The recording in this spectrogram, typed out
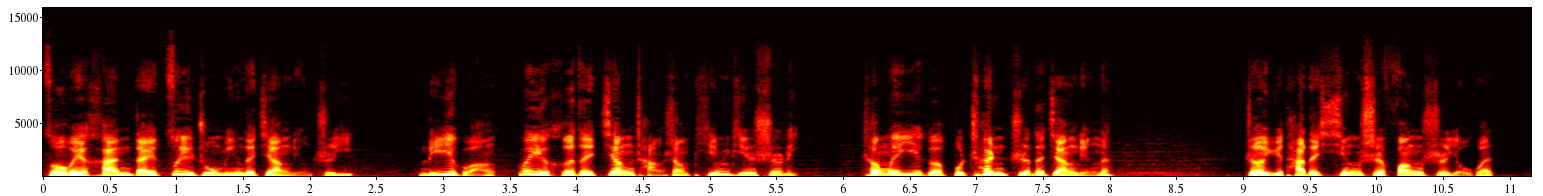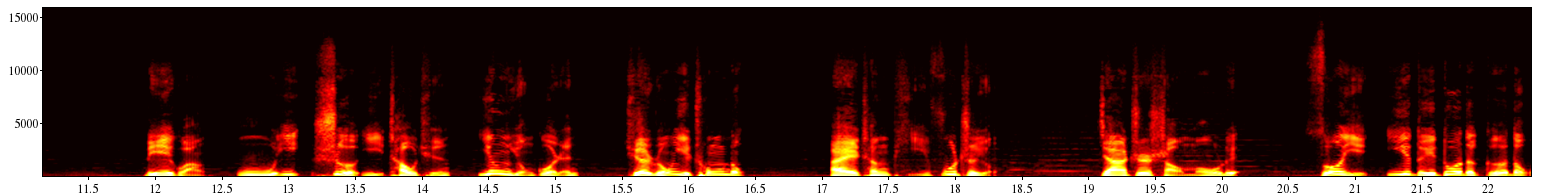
作为汉代最著名的将领之一，李广为何在疆场上频频失利，成为一个不称职的将领呢？这与他的行事方式有关。李广武艺射艺超群，英勇过人，却容易冲动，爱逞匹夫之勇，加之少谋略，所以一对多的格斗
